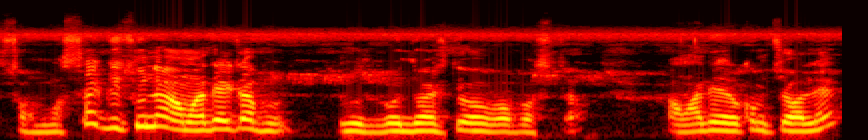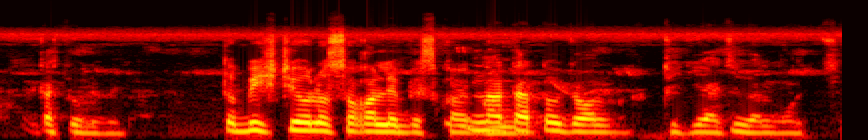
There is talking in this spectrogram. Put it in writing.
সমস্যা কিছু না আমাদের এটা বন্ধুবাস্ত অবস্থা। আমাদের এরকম চলে এটা চলবে। তো বৃষ্টি হলো সকালে বেশ কয়েক না। তাতেও জল ঠিকই আছে জল মরছে।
